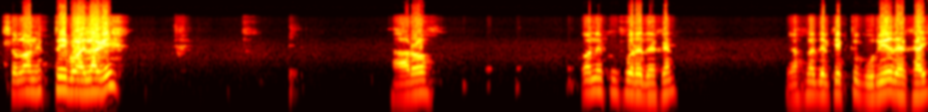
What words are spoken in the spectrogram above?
আসলে অনেকটাই ভয় লাগে। আরও অনেক উপরে দেখেন। আপনাদেরকে একটু ঘুরিয়ে দেখাই।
